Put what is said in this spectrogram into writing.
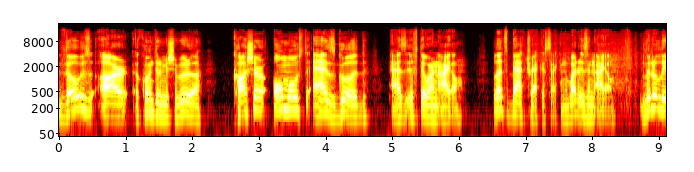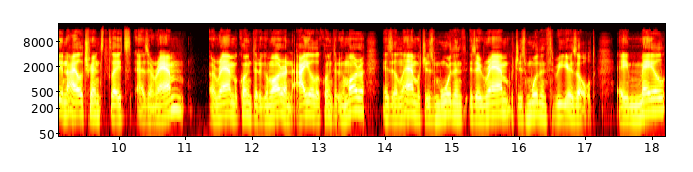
Those are, according to the Mishnah Berurah, kosher almost as good as if they were an ayil. Let's backtrack a second. What is an ayil? Literally, an ayil translates as a ram. A ram, according to the Gemara, an ayil, according to the Gemara, is a lamb which is more than is a ram which is more than three years old. A male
